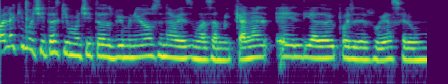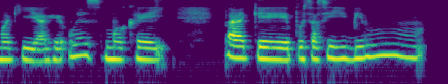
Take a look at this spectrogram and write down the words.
hola kimochitas, kimochitos, bienvenidos una vez más a mi canal. El día de hoy pues les voy a hacer un maquillaje, un smokey para que pues así bien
